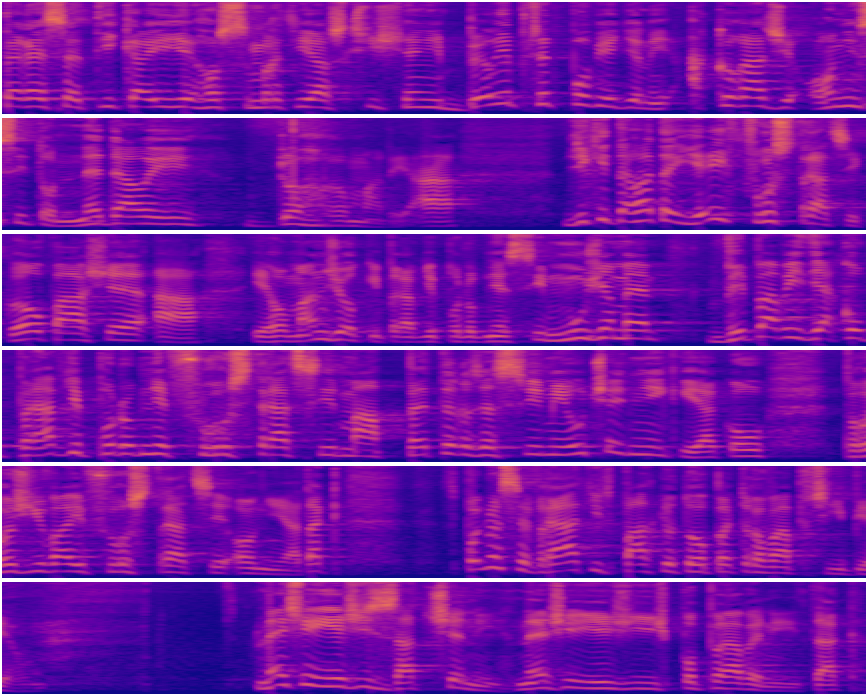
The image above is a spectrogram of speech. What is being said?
které se týkají jeho smrti a vzkříšení, byly předpověděny, akorát, že oni si to nedali dohromady. A díky této její frustraci Kleopáše a jeho manželky pravděpodobně si můžeme vybavit, jakou pravděpodobně frustraci má Petr se svými učedníky, jakou prožívají frustraci oni. A tak pojďme se vrátit zpátky do toho Petrova příběhu. Než je Ježíš zatčený, než je Ježíš popravený, tak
